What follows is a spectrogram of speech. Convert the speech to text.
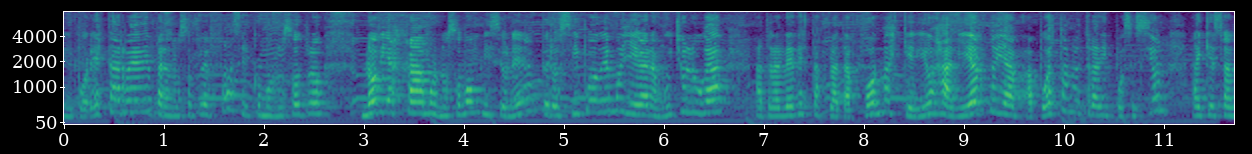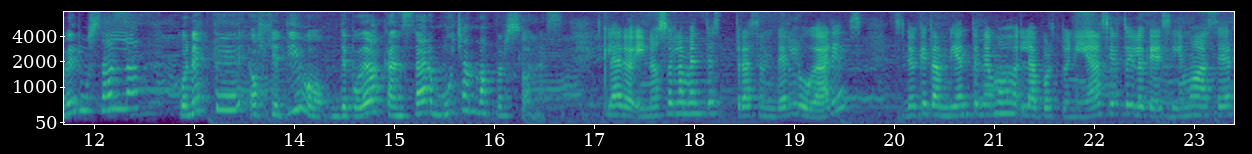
Y por estas redes para nosotros es fácil, como nosotros no viajamos, no somos misioneras, pero sí podemos llegar a muchos lugares a través de estas plataformas que Dios ha abierto y ha, puesto a nuestra disposición. Hay que saber usarla con este objetivo de poder alcanzar muchas más personas. Claro, y no solamente trascender lugares, sino que también tenemos la oportunidad, ¿cierto? Y lo que decidimos hacer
